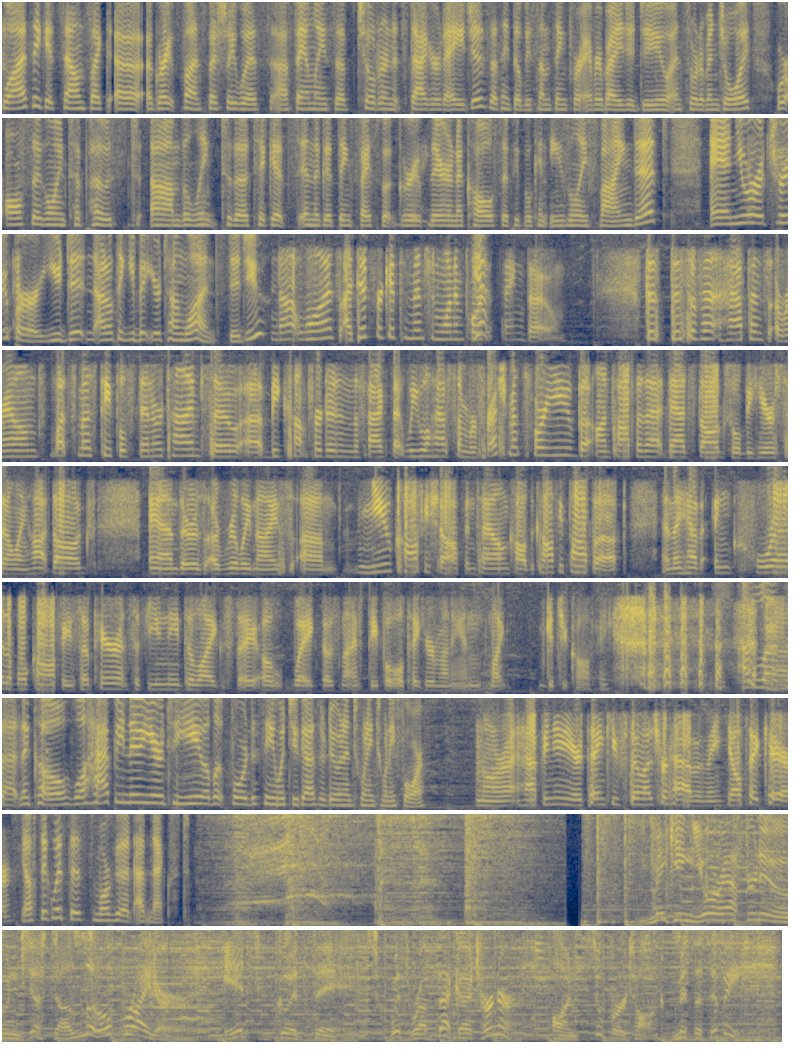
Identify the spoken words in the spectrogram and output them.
Well, I think it sounds like a, a great fun, especially with uh, families of children at staggered ages. I think there'll be something for everybody to do and sort of enjoy. We're also going to post um, the link to the tickets in the Good Things Facebook group there, Nicole, so people can easily find it. And you were a trooper. You didn't, I don't think you bit your tongue once, did you? Not once. I did forget to mention one important thing, though. This, this event happens around what's most people's dinner time, so uh, be comforted in the fact that we will have some refreshments for you, but on top of that, Dad's Dogs will be here selling hot dogs, and there's a really nice um, new coffee shop in town called the Coffee Pop Up, and they have incredible coffee. So parents, if you need to like stay awake, those nice people will take your money and like get you coffee. I love that, Nicole. Well, Happy New Year to you. I look forward to seeing what you guys are doing in 2024. All right. Happy New Year. Thank you so much for having me. Y'all take care. Y'all stick with this. More good up next. Making your afternoon just a little brighter. It's Good Things with Rebecca Turner on Super Talk, Mississippi.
